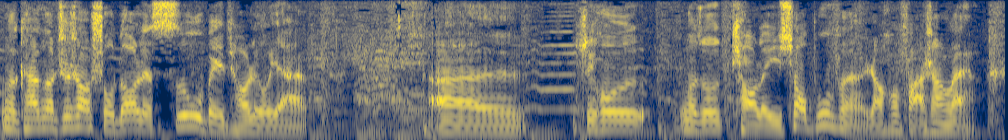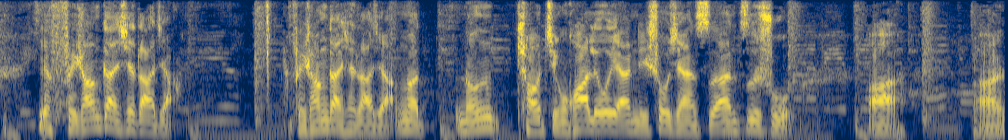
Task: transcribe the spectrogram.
我看我至少收到了四五百条留言，呃。最后我就挑了一小部分，然后发上来，也非常感谢大家，非常感谢大家。我能挑精华留言的，首先是按字数，啊啊，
